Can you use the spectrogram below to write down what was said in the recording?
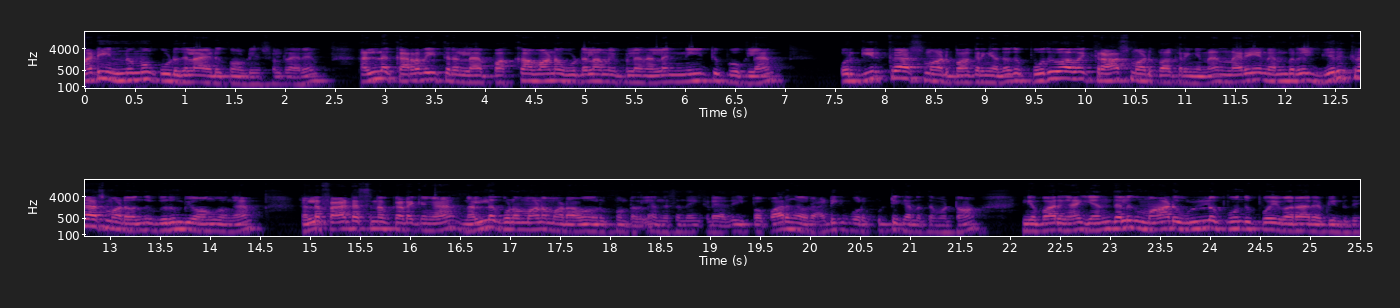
மடி இன்னமும் கூடுதலாக எடுக்கும் அப்படின்னு சொல்கிறாரு நல்ல கறவை திறனில் பக்காவான உடல் அமைப்பில் நல்ல நீட்டு போக்கில் ஒரு கிர் கிராஸ் மாடு பார்க்குறீங்க அதாவது பொதுவாகவே கிராஸ் மாடு பார்க்குறீங்கன்னா நிறைய நண்பர்கள் கிர் கிராஸ் மாடை வந்து விரும்பி வாங்குவாங்க. நல்ல ஃபேட்டஸ்னப் கிடைக்குங்க. நல்ல குணமான மாடாகவும் இருக்குன்றதுல எந்த சந்தேகம் கிடையாது. இப்போ பாருங்கள் அவர் அடிக்க போகிற குட்டி காரணத்தை மட்டும் இங்கே பாருங்கள் எந்த அளவுக்கு மாடு உள்ளே பூந்து போய் வராரு அப்படின்றது.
